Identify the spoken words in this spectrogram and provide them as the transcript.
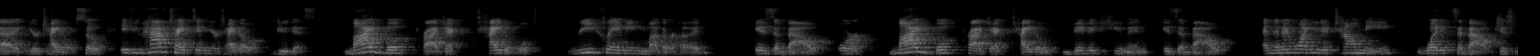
uh, your title. So, if you have typed in your title, do this. My book project titled Reclaiming Motherhood is about, or my book project titled Vivid Human is about. And then I want you to tell me what it's about, just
